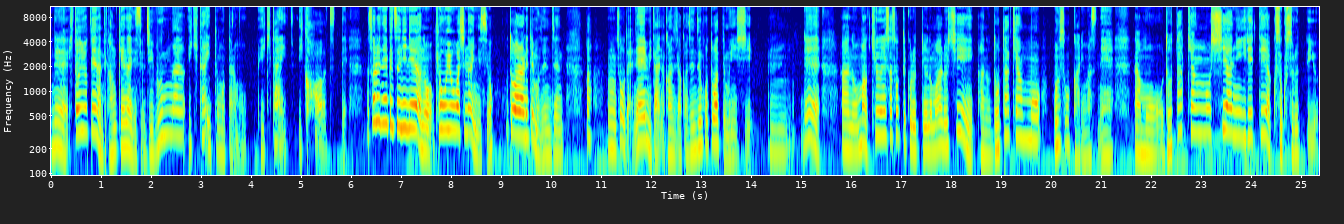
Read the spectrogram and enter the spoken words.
で人の予定なんて関係ないですよ。自分が行きたいと思ったらもう行きたい行こうっつって。それね別にねあの強要はしないんですよ。断られても全然うん、そうだよねみたいな感じだから全然断ってもいいし、うん、であのまあ急に誘ってくるっていうのもあるしあのドタキャンもものすごくありますね。だからもうドタキャンを視野に入れて約束するっていう、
